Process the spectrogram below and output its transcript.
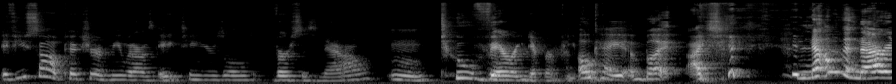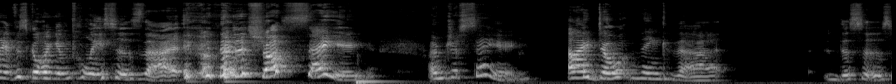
If you saw a picture of me when I was 18 years old versus now, Mm. two very different people. Okay, but I now the narrative is going in places that I'm just saying. I'm just saying. I don't think that this is.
